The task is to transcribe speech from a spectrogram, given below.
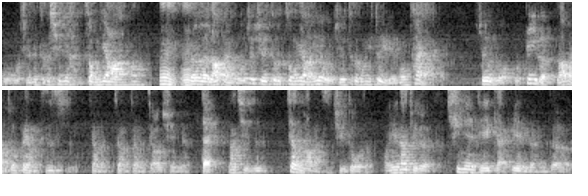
我我觉得这个训练很重要啊，哈，嗯嗯，呃，老板，我就觉得这个重要，因为我觉得这个东西对员工太好了，所以我我第一个老板就非常支持这样的这样这样的教育训练。对，那其实这样的老板是居多的，因为他觉得训练可以改变人的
